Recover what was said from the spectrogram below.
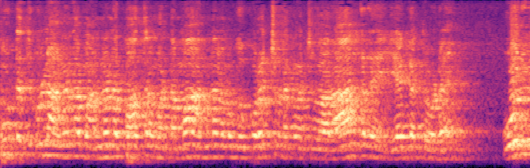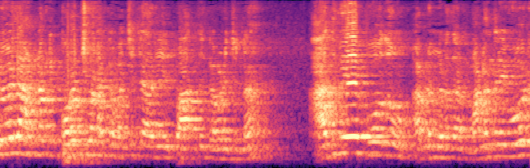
கூட்டத்துக்குள்ள அண்ணனை அண்ணனை பாத்திர மாட்டோமா? அண்ணன் நமக்கு புரட்சி உணக்க வச்சு வராங்கிற ஏக்கத்தோட ஒருவேளை அண்ணன் புரட்சி உணக்க வச்சுட்டாரு பார்த்து கவனிச்சுன்னா அதுவே போதும் அப்படிங்கிறத மனநிறைவோடு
